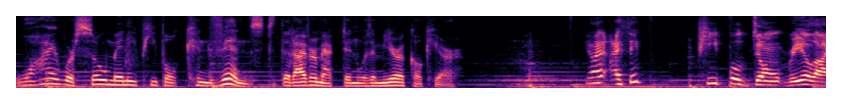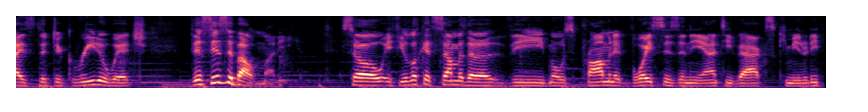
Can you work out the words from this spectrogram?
why were so many people convinced that ivermectin was a miracle cure? You know, I, I think people don't realize the degree to which this is about money. So if you look at some of the the most prominent voices in the anti-vax community,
